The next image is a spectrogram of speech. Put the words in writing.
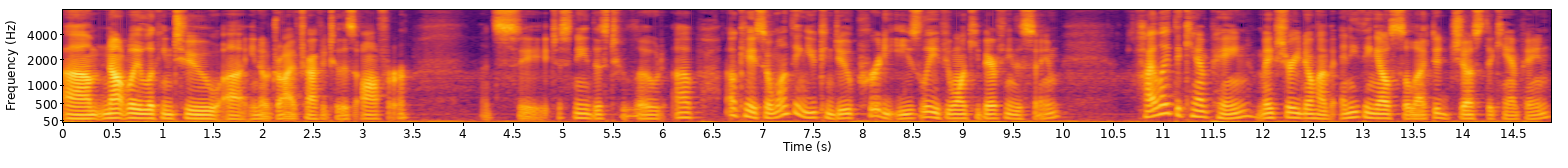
um, not really looking to uh, you know drive traffic to this offer. Let's see, just need this to load up. Okay, so one thing you can do pretty easily if you want to keep everything the same, highlight the campaign, make sure you don't have anything else selected, just the campaign.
